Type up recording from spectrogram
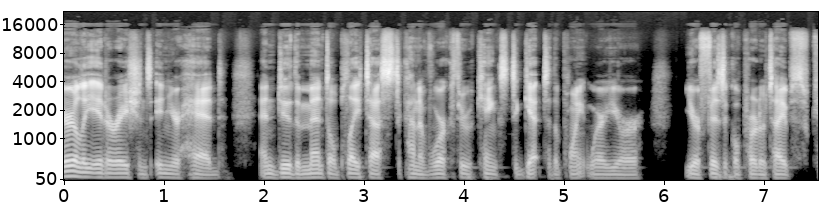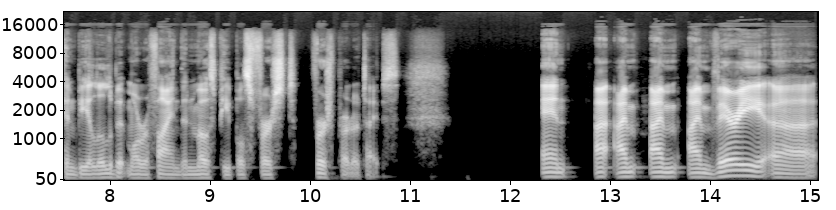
early iterations in your head and do the mental play tests to kind of work through kinks to get to the point where your your physical prototypes can be a little bit more refined than most people's first first prototypes. And I, I'm I'm I'm very uh,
